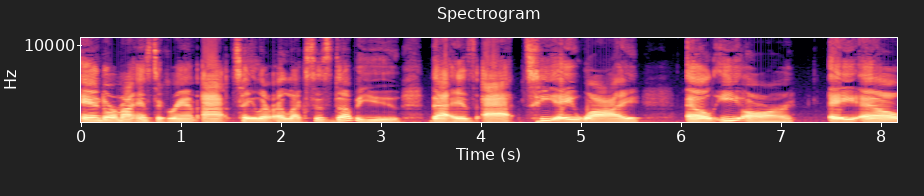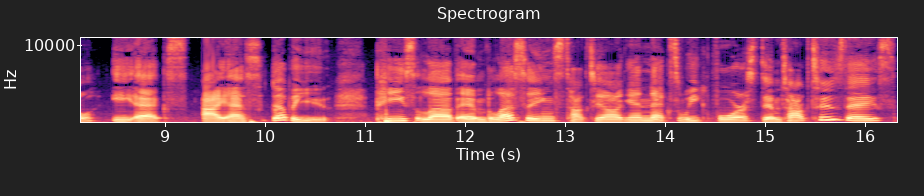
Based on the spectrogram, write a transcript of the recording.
and or my Instagram at Taylor Alexis W. That is at T A Y L E R A L E X I S W. Peace, love, and blessings. Talk to y'all again next week for STEM Talk Tuesdays.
